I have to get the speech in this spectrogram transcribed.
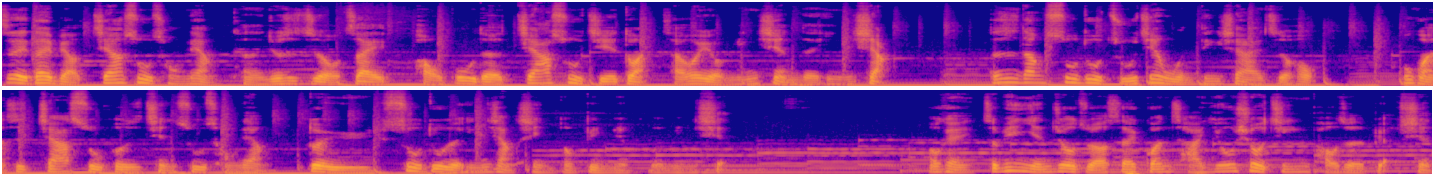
这也代表加速冲量可能就是只有在跑步的加速阶段才会有明显的影响。但是当速度逐渐稳定下来之后，不管是加速或是减速冲量，对于速度的影响性都并没有那么明显。OK，这篇研究主要是在观察优秀精英跑者的表现。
